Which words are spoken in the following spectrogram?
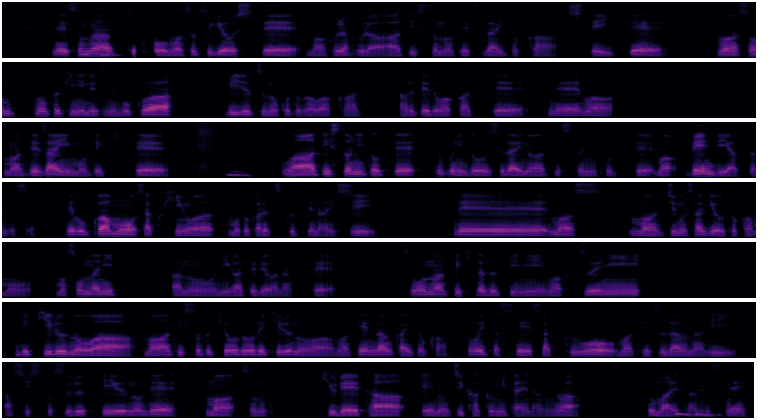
で、その後、まあ、卒業して、まあ、ふらふらアーティストの手伝いとかしていて、まあ、その時にですね、僕は美術のことが分かっある程度分かって、で、まあ、まあ、デザインもできて、うんまあ、アーティストにとって、特に同世代のアーティストにとって、まあ、便利やったんですよ。で、僕はもう作品は元から作ってないし、で、まあ、すまあ、事務作業とかも、まあ、そんなに、あの、苦手ではなくて、そうなってきたときに、まあ、普通にできるのは、まあ、アーティストと共同できるのは、まあ、展覧会とか、そういった制作を、まあ、手伝うなり、アシストするっていうので、まあ、その、キュレーターへの自覚みたいなのが生まれたんですね。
